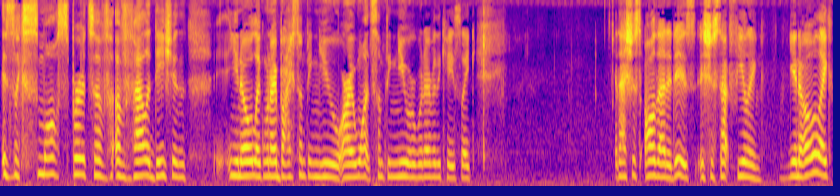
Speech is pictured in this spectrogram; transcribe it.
is like small spurts of, of validation you know like when i buy something new or i want something new or whatever the case like that's just all that it is. It's just that feeling, you know, like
